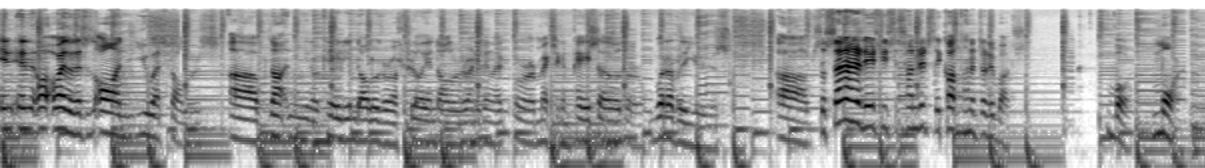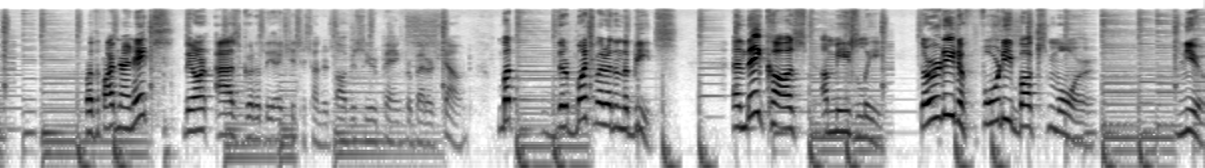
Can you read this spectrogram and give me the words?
in, in oh, whether this is all in U.S. dollars, uh, not in you know Canadian dollars or Australian dollars or anything like or Mexican pesos or whatever you use. Uh, so Sennheiser HD600s they cost 130 bucks, more, more. But the 598s they aren't as good as the HD600s. Obviously, you're paying for better sound, but they're much better than the Beats, and they cost a measly 30 to 40 bucks more new.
